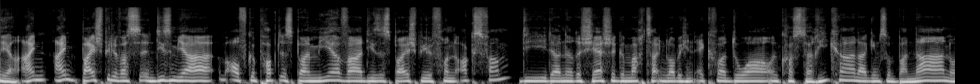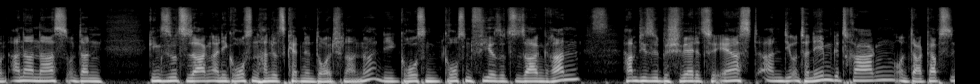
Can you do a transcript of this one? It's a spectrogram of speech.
Ja, ein, ein Beispiel, was in diesem Jahr aufgepoppt ist bei mir, war dieses Beispiel von Oxfam, die da eine Recherche gemacht hatten, glaube ich, in Ecuador und Costa Rica. Da ging es um Bananen und Ananas und dann ging sie sozusagen an die großen Handelsketten in Deutschland, ne? die großen, großen vier sozusagen ran, haben diese Beschwerde zuerst an die Unternehmen getragen und da gab's,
